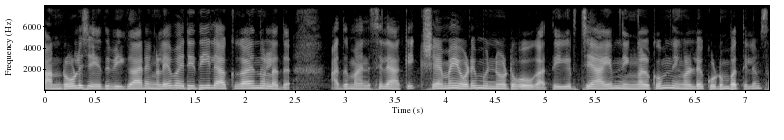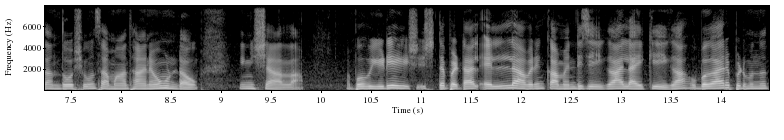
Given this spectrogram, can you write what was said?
കൺട്രോൾ ചെയ്ത് വികാരങ്ങളെ വരുതിയിലാക്കുക എന്നുള്ളത്. അത് മനസ്സിലാക്കി ക്ഷമയോടെ മുന്നോട്ട് പോവുക. തീർച്ചയായും നിങ്ങൾക്കും നിങ്ങളുടെ കുടുംബത്തിലും സന്തോഷവും സമാധാനവും ഉണ്ടാവും. ഇൻഷാല്ല അപ്പോൾ വീഡിയോ ഇഷ്ടപ്പെട്ടാൽ എല്ലാവരും കമന്റ് ചെയ്യുക ലൈക്ക് ചെയ്യുക ഉപകാരപ്പെടുമെന്ന്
